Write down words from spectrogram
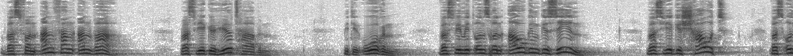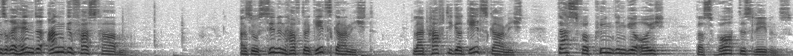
was von Anfang an war, was wir gehört haben mit den Ohren, was wir mit unseren Augen gesehen, was wir geschaut, was unsere Hände angefasst haben. Also sinnenhafter geht's gar nicht, leibhaftiger geht's gar nicht. Das verkünden wir euch, das Wort des Lebens.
